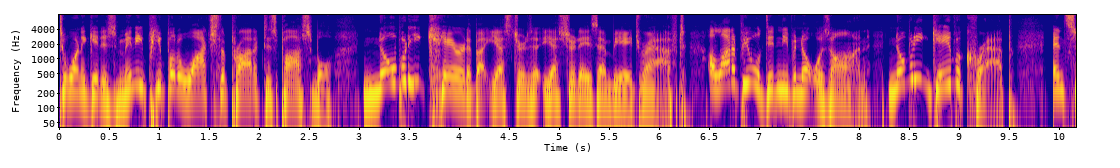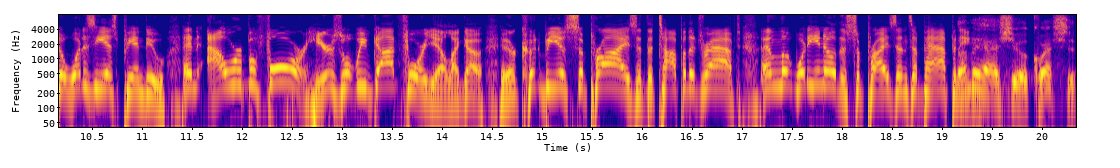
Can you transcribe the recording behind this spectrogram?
to want to get as many people to watch the product as possible. Nobody cared about yesterday, yesterday's NBA draft. A lot of people didn't even know it was on. Nobody gave a crap. And so what does ESPN do? An hour before, here's what we've got for you. Like oh, there could be a surprise at the top of the draft. And look, what do you know? The surprise ends up happening. Let me ask you a question.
